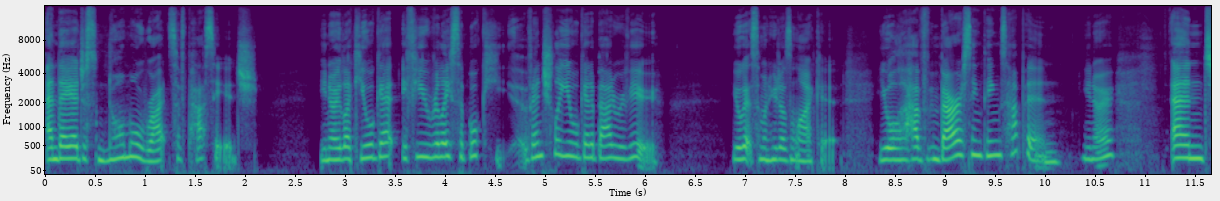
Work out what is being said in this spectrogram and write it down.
and they are just normal rites of passage. You know, like you'll get, if you release a book, eventually you will get a bad review. You'll get someone who doesn't like it. You'll have embarrassing things happen, you know? And,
